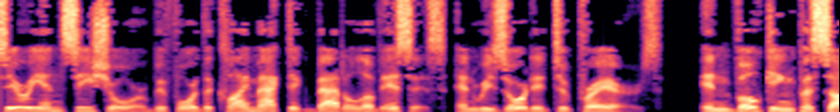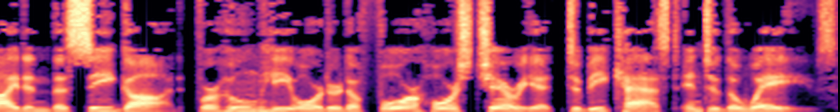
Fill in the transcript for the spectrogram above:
Syrian seashore before the climactic Battle of Issus, and resorted to prayers, invoking Poseidon the sea god, for whom he ordered a four-horse chariot to be cast into the waves.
